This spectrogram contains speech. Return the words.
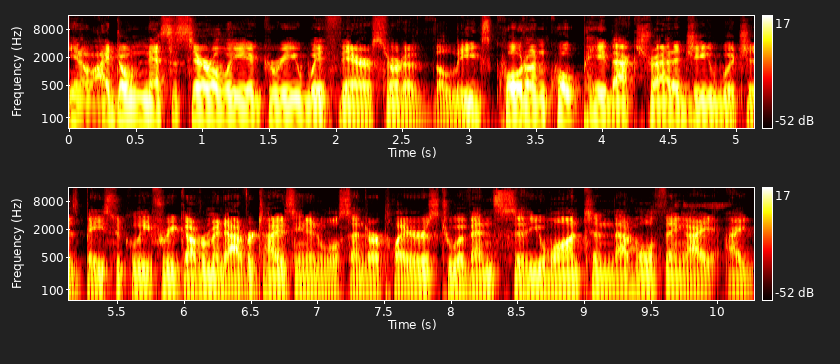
you know, I don't necessarily agree with their sort of the league's quote unquote payback strategy, which is basically free government advertising and we'll send our players to events that you want and that whole thing. I I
